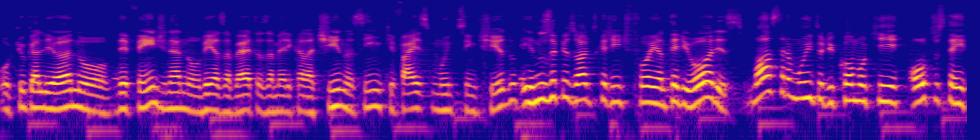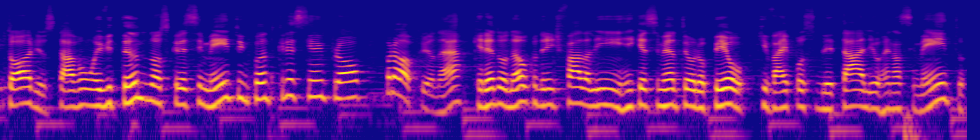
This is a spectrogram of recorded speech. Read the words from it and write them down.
o que o Galeano defende, né, no Veias Abertas da América Latina, assim, que faz muito sentido. E nos episódios que a gente foi anteriores, mostra muito de como que outros territórios estavam evitando nosso crescimento enquanto cresciam em prol próprio, né? Querendo ou não, quando a gente fala ali em enriquecimento europeu que vai possibilitar ali o renascimento,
